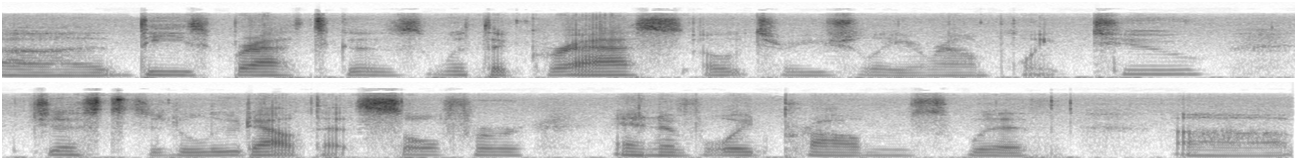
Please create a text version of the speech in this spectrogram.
uh, these brassicas with the grass. Oats are usually around 0.2 just to dilute out that sulfur and avoid problems with uh,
